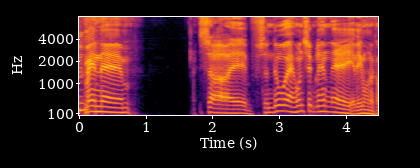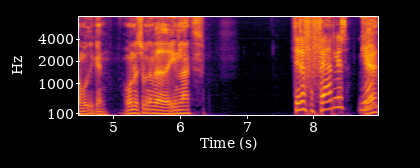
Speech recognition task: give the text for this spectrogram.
Men øh, så, øh, så nu er hun simpelthen, øh, jeg ved ikke, om hun er kommet ud igen. Hun har simpelthen været indlagt. Det er da forfærdeligt. Ja. ja.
